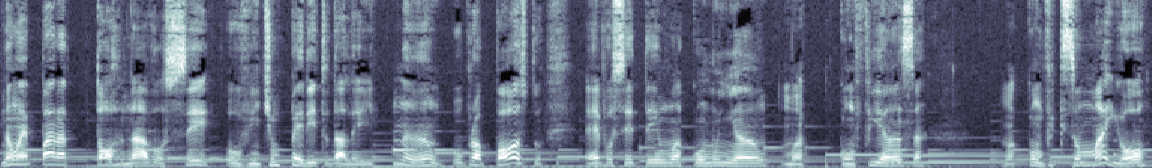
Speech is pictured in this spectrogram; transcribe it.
não é para tornar você, ouvinte, um perito da lei. Não, o propósito é você ter uma comunhão, uma confiança, uma convicção maior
